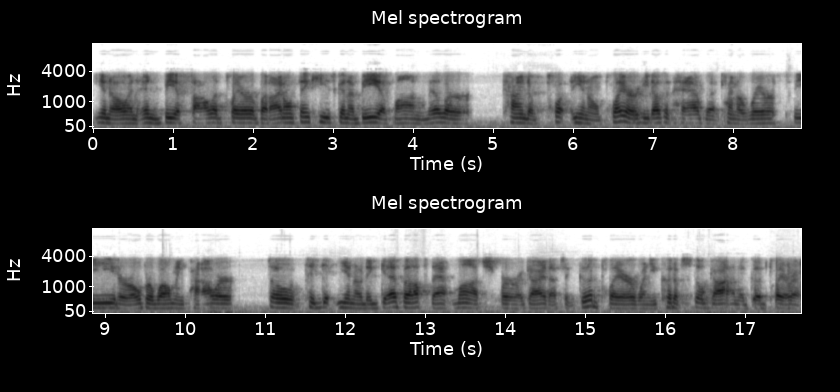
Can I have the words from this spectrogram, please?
you know, and and be a solid player. But I don't think he's going to be a Von Miller kind of pl- you know player. He doesn't have that kind of rare speed or overwhelming power. So to get you know to give up that much for a guy that's a good player when you could have still gotten a good player at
